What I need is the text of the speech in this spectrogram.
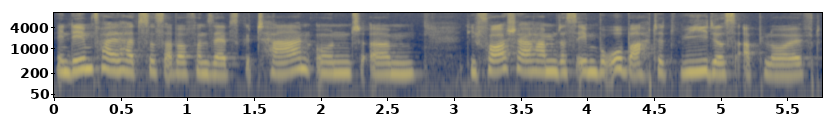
In dem Fall hat es das aber von selbst getan. Und ähm, die Forscher haben das eben beobachtet, wie das abläuft.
